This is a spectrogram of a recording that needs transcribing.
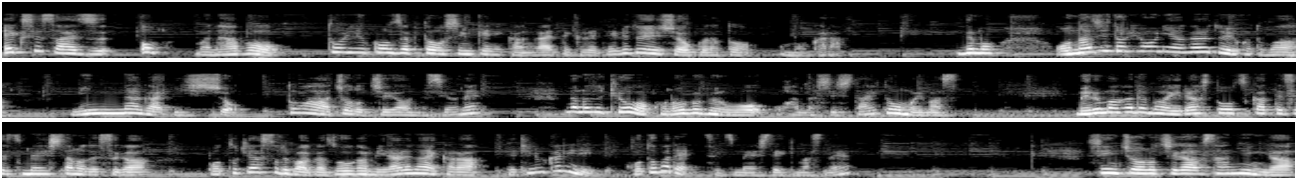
エクササイズを学ぼうというコンセプトを真剣に考えてくれているという証拠だと思うから。でも同じ土俵に上がるということはみんなが一緒とはちょっと違うんですよね。なので今日はこの部分をお話ししたいと思います。メルマガではイラストを使って説明したのですが、ポッドキャストでは画像が見られないから、できる限り言葉で説明していきますね。身長の違う3人が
